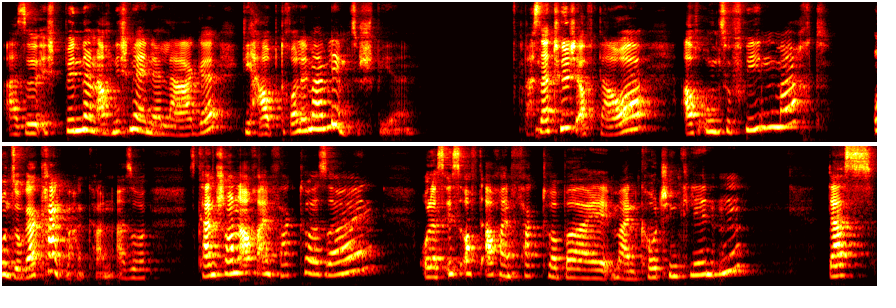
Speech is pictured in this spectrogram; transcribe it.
Also ich bin dann auch nicht mehr in der Lage, die Hauptrolle in meinem Leben zu spielen. Was natürlich auf Dauer auch unzufrieden macht und sogar krank machen kann. Also es kann schon auch ein Faktor sein, oder es ist oft auch ein Faktor bei meinen Coaching-Klienten, dass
